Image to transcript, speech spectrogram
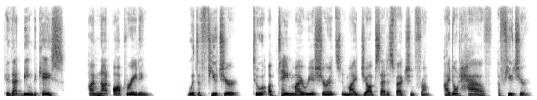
Okay, that being the case, I'm not operating with a future to obtain my reassurance and my job satisfaction from. I don't have a future.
